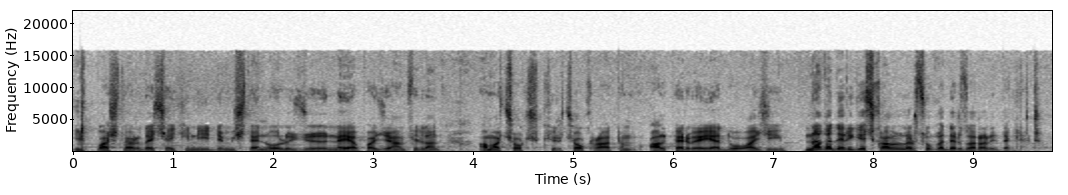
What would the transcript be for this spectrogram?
ilk başlarda çekiniydim. işte ne olacak, ne yapacağım filan. Ama çok şükür çok rahatım. Alper Bey'e duacıyım. Ne kadar geç kalırlarsa o kadar zarar ederler.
